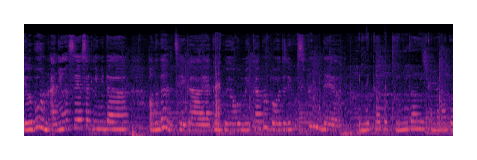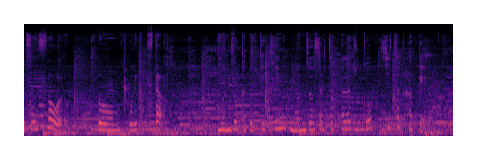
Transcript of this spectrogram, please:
여러분 안녕하세요 사길입니다. 오늘은 제가 약간 귀여운 메이크업을 보여드리고 싶었는데요. 이 메이크업은 굉장히 간단하고 셀스러워요. 그럼 우리 갑시다. 먼저 가볍게 크림 먼저 살짝 발라주고 시작할게요.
